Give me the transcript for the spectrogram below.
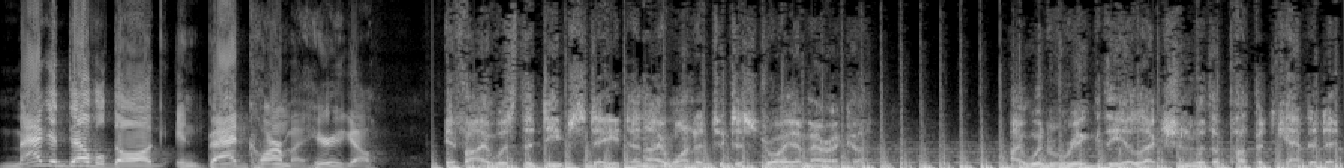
MAGA Devil Dog, and Bad Karma. Here you go. If I was the deep state and I wanted to destroy America, I would rig the election with a puppet candidate.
